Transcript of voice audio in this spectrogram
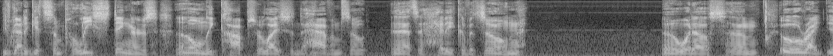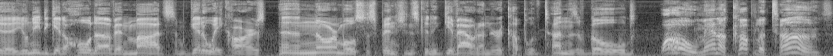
You've got to get some police stingers. Only cops are licensed to have them, so that's a headache of its own. Uh, what else? Um, oh, right. Uh, you'll need to get a hold of and mod some getaway cars. Uh, normal suspension's gonna give out under a couple of tons of gold. Whoa, man, a couple of tons.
